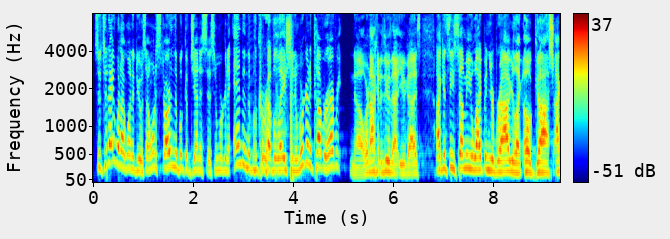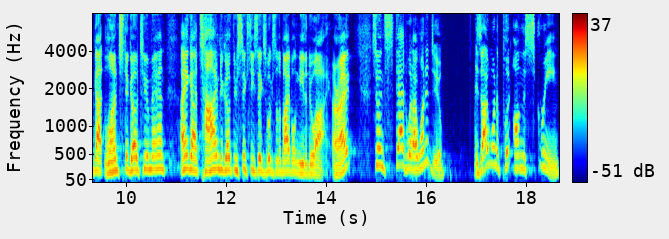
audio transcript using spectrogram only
So, today, what I want to do is I want to start in the book of Genesis, and we're going to end in the book of Revelation, and we're going to cover every. No, we're not going to do that, you guys. I can see some of you wiping your brow. You're like, oh gosh, I got lunch to go to, man. I ain't got time to go through 66 books of the Bible, neither do I, all right? So instead, what I want to do is I want to put on the screen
